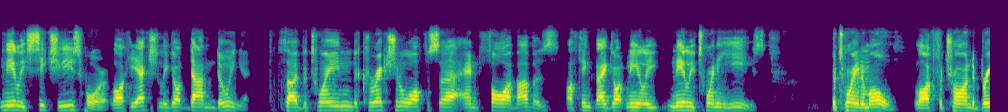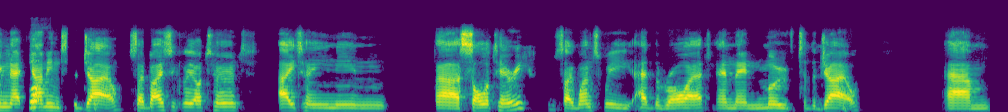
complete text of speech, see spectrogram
nearly six years for it. Like he actually got done doing it. So between the correctional officer and five others, I think they got nearly nearly twenty years between them all. Like for trying to bring that gun into the jail. So basically, I turned eighteen in uh, solitary. So once we had the riot and then moved to the jail, um,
